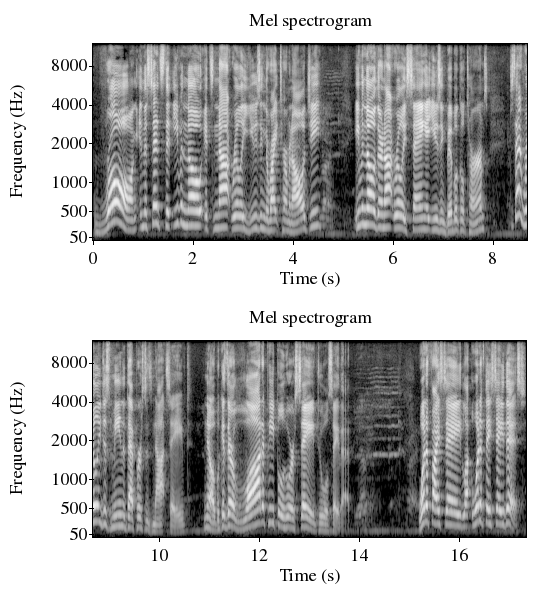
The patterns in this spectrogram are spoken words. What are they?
wrong in the sense that even though it's not really using the right terminology, Right. even though they're not really saying it using biblical terms, does that really just mean that that person's not saved? No, because there are a lot of people who are saved who will say that. What if I say, what if they say this?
